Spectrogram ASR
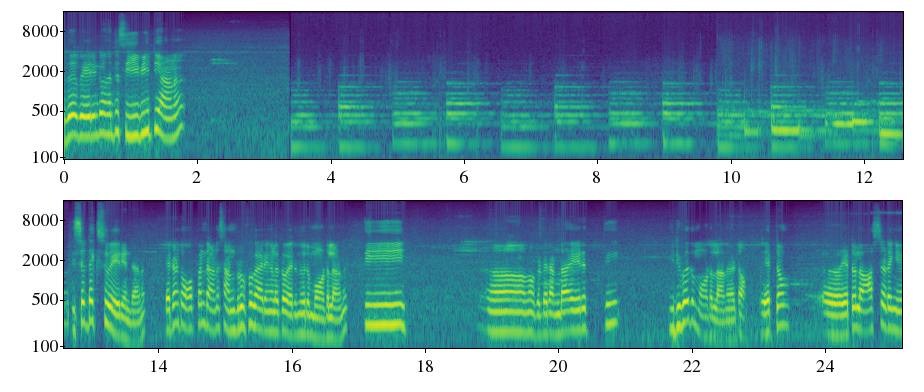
ഇത് വേരിയന്റ് വന്നിട്ട് സി വി ടി ആണ്. ഇസഡ് എക്സ് വേരിയന്റ് ആണ്. ഏറ്റവും ടോപ്പ് എൻഡ് ആണ്. സൺറൂഫ് കാര്യങ്ങളൊക്കെ വരുന്ന ഒരു മോഡലാണ് ഈ നോക്കട്ടെ രണ്ടായിരത്തി ഇരുപത് മോഡലാണ് കേട്ടോ. ഏറ്റവും ഏറ്റവും ലാസ്റ്റ് അടങ്ങിയ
